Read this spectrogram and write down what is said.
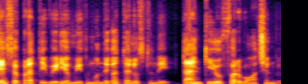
చేసే ప్రతి వీడియో మీకు ముందుగా తెలుస్తుంది. Thank you for watching.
